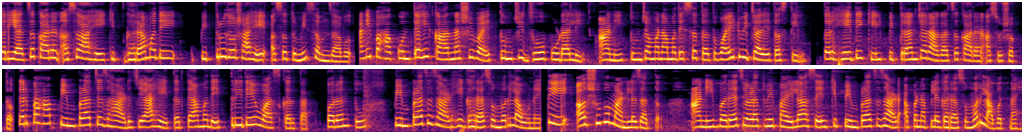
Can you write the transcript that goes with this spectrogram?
तर याचं कारण असं आहे की घरामध्ये पितृदोष आहे असं तुम्ही समजावं. आणि पहा कोणत्याही कारणाशिवाय तुमची झोप उडाली आणि तुमच्या मनामध्ये सतत वाईट विचार येत असतील तर हे देखील पित्रांच्या रागाचं कारण असू शकतं. तर पहा पिंपळाचं झाड जे आहे तर त्यामध्ये त्रिदेव वास करतात परंतु पिंपळाचं झाड हे घरासमोर लावू नये. ते अशुभ मानलं जातं. आणि बऱ्याच वेळा तुम्ही पाहिलं असेल की पिंपळाचं झाड आपण आपल्या घरासमोर लावत नाही.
